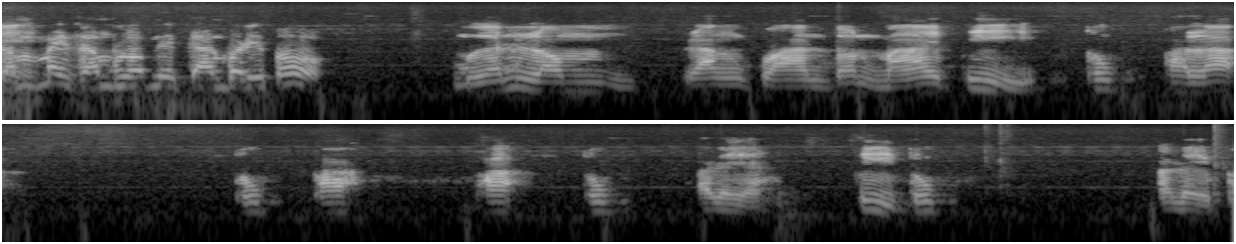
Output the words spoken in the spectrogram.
สำไม่สำรวมในการบริโภค เหมือนลมรังควานต้นไม้ที่ทุบพละ ทุบพระพระทุบอะไรอะที่ทุบ อะไรพ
